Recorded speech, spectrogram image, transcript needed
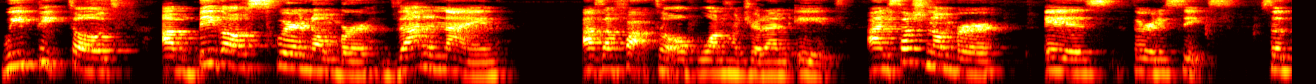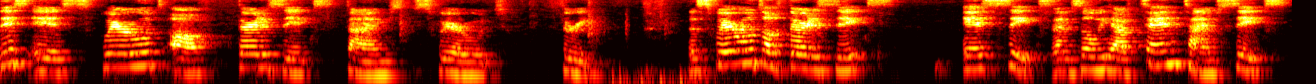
we picked out a bigger square number than 9 as a factor of 108. And such number is 36. So this is square root of 36 times square root 3. The square root of 36 is 6. And so we have 10 times 6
